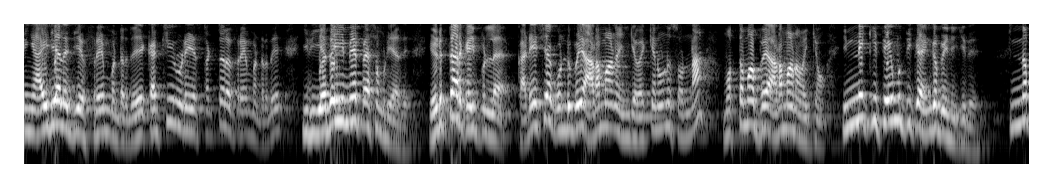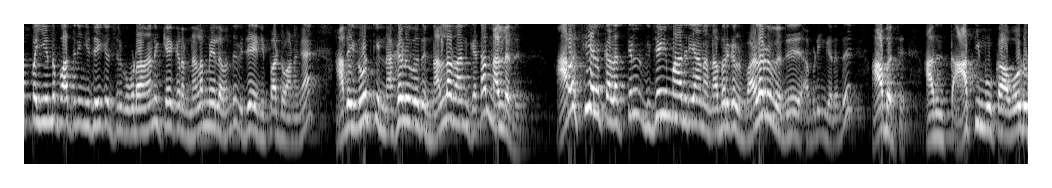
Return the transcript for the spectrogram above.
நீங்கள் ஐடியாலஜியை ஃப்ரேம் பண்ணுறது கட்சியினுடைய ஸ்ட்ரக்சரை ஃப்ரேம் பண்ணுறது இது எதையுமே பேச முடியாது. எடுத்தார் கைப்பில்ல கடைசியாக கொண்டு போய் அடமானம் இங்கே வைக்கணும்னு சொன்னால் மொத்தமாக போய் அடமானம் வைக்கும். இன்னைக்கு தேமுதிக எங்கே போய் நிற்கிது சின்ன பையன்னு பார்த்து நீங்கள் ஜெயிக்க வச்சிருக்க கூடாதான்னு கேட்குற நிலமையில வந்து விஜயை நிப்பாட்டுவானுங்க. அதை நோக்கி நகழுவது நல்லதான்னு கேட்டால் நல்லது. அரசியல் களத்தில் விஜய் மாதிரியான நபர்கள் வளருவது அப்படிங்கிறது ஆபத்து. அது அதிமுகவோடு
